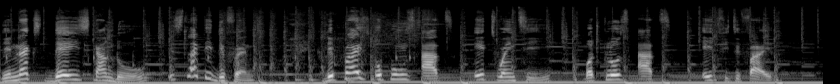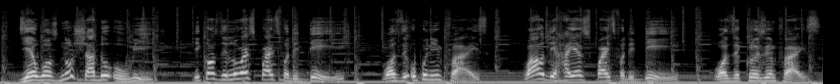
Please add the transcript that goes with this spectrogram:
The next day's candle is slightly different. The price opens at 820 but closed at 855. There was no shadow or wick because the lowest price for the day was the opening price while the highest price for the day was the closing price.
